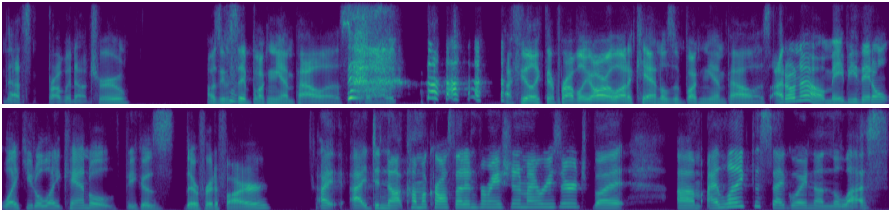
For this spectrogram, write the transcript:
That's probably not true. I was going to say Buckingham Palace, but I feel like there probably are a lot of candles in Buckingham Palace. I don't know. Maybe they don't like you to light candles because they're afraid of fire. I I did not come across that information in my research, but um, I like the segue nonetheless.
